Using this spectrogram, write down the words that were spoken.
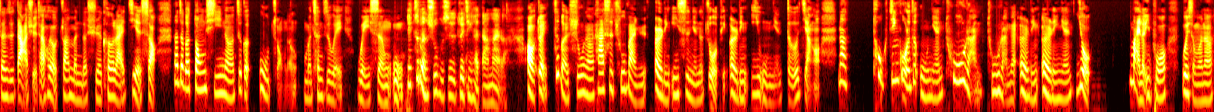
甚至大学才会有专门的学科来介绍。那这个东西呢，这个物种呢，我们称之为微生物。诶，这本书不是最近还大卖了？哦，对，这本书呢，它是出版于二零一四年的作品，二零一五年得奖哦。那透经过了这五年，突然突然在二零二零年又卖了一波，为什么呢？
